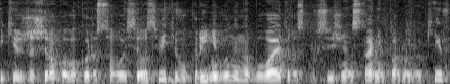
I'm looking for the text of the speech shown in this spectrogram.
які вже широко використовуються у світі. В Україні вони набувають розповсюдження останні пару років.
